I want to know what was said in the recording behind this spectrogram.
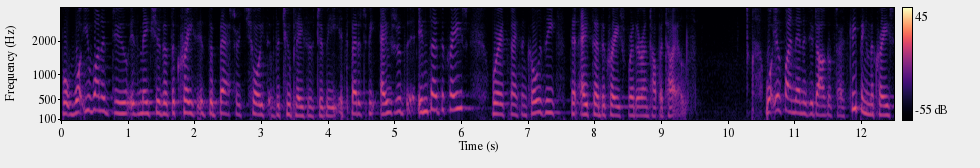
but what you want to do is make sure that the crate is the better choice of the two places to be. It's better to be out of the, inside the crate where it's nice and cozy than outside the crate where they're on top of tiles. What you'll find then is your dog will start sleeping in the crate.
